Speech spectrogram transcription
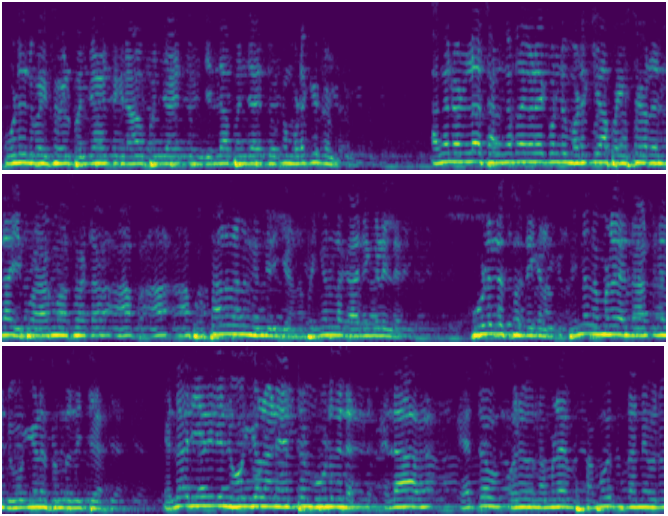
കൂടുതൽ പൈസകൾ പഞ്ചായത്ത് ഗ്രാമപഞ്ചായത്തും ജില്ലാ പഞ്ചായത്തും ഒക്കെ മുടക്കിയിട്ടുണ്ട്. അങ്ങനെയുള്ള സംഘടനകളെ കൊണ്ട് മുടക്കിയ ആ പൈസകളെല്ലാം ഇപ്പോൾ ആറ് മാസമായിട്ട് ആ- ആ- പ്രസ്ഥാനം തന്നെ നിന്നിരിക്കുകയാണ്. അപ്പോൾ ഇങ്ങനെയുള്ള കാര്യങ്ങളിൽ കൂടുതൽ ശ്രദ്ധിക്കണം. പിന്നെ നമ്മുടെ നാട്ടിലെ രോഗികളെ സംബന്ധിച്ച് എല്ലാ രീതിയിലും രോഗികളാണ് ഏറ്റവും കൂടുതൽ എല്ലാ ഏറ്റവും ഒരു നമ്മുടെ സമൂഹത്തിൽ തന്നെ ഒരു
